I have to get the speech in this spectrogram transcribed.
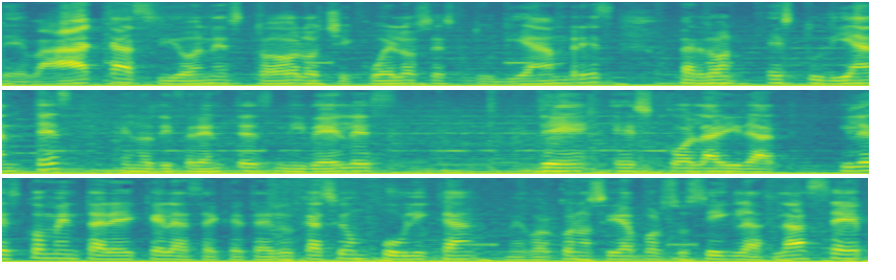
de vacaciones todos los chicuelos estudiambres, perdón, estudiantes en los diferentes niveles de escolaridad y les comentaré que la Secretaría de Educación Pública, mejor conocida por sus siglas la SEP,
